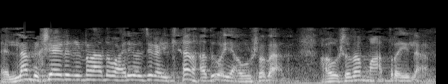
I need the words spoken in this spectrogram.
എല്ലാം ഭിക്ഷയായിട്ട് കിട്ടണം അത് വാരി വലിച്ച് കഴിക്കാൻ അത് ഔഷധമാണ്. ഔഷധം മാത്രയിലാണ്.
